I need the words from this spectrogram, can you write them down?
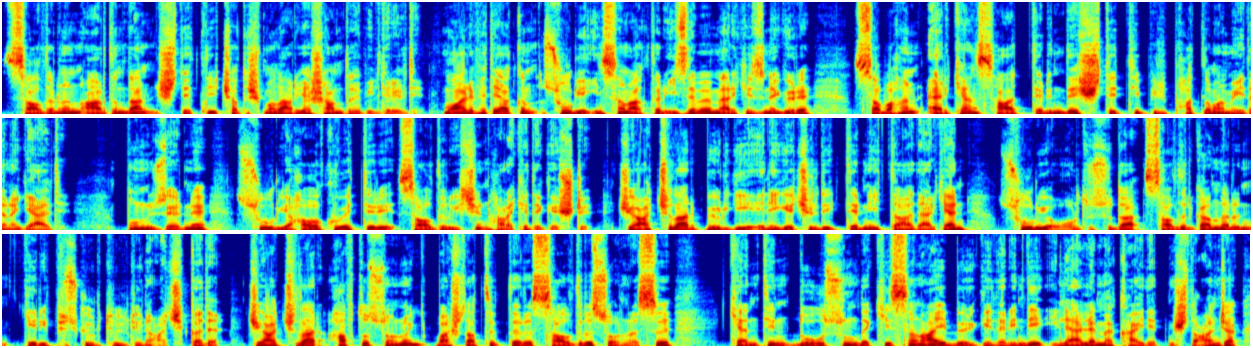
Saldırının ardından şiddetli çatışmalar yaşandığı bildirildi. Muhalefete yakın Suriye İnsan Hakları İzleme Merkezi'ne göre sabahın erken saatlerinde şiddetli bir patlama meydana geldi. Bunun üzerine Suriye Hava Kuvvetleri saldırı için harekete geçti. Cihatçılar bölgeyi ele geçirdiklerini iddia ederken Suriye ordusu da saldırganların geri püskürtüldüğünü açıkladı. Cihatçılar hafta sonu başlattıkları saldırı sonrası kentin doğusundaki sanayi bölgelerinde ilerleme kaydetmişti. Ancak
